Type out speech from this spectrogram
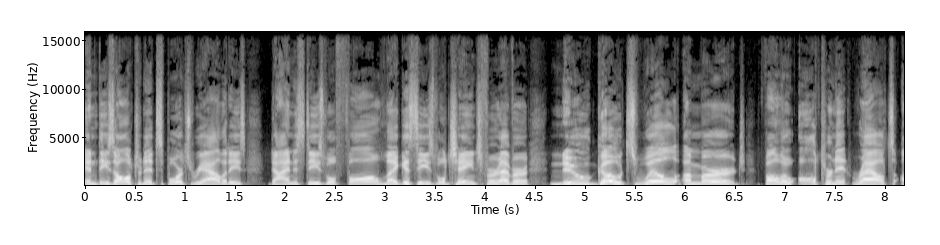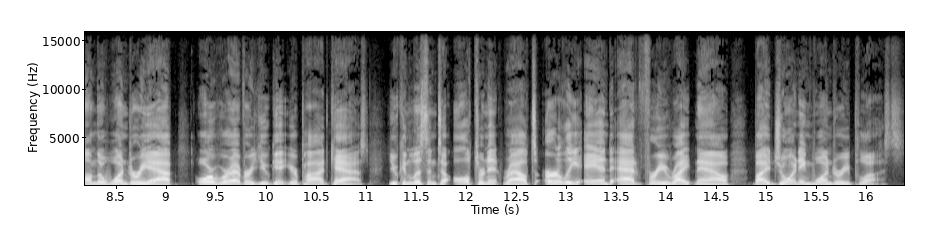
In these alternate sports realities, dynasties will fall, legacies will change forever, new goats will emerge. Follow alternate routes on the Wondery app or wherever you get your podcast. You can listen to alternate routes early and ad-free right now by joining Wondery Plus.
